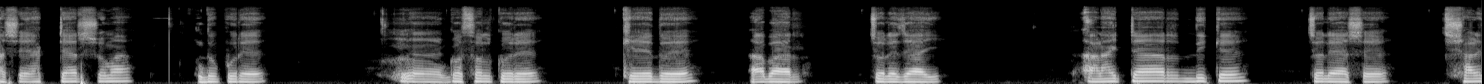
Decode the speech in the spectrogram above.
আসে একটার সময়, দুপুরে গোসল করে খেয়ে দয়ে আবার চলে যায়। আড়াইটার দিকে চলে আসে সাড়ে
